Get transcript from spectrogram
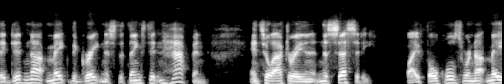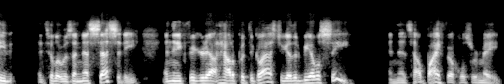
They did not make the greatness. The things didn't happen until after a necessity. Bifocals were not made until it was a necessity. And then he figured out how to put the glass together to be able to see. And that's how bifocals were made.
